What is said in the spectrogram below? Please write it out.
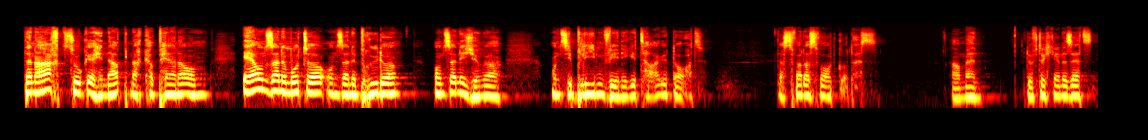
Danach zog er hinab nach Kapernaum, er und seine Mutter und seine Brüder und seine Jünger und sie blieben wenige Tage dort. Das war das Wort Gottes. Amen. Dürft euch gerne setzen.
